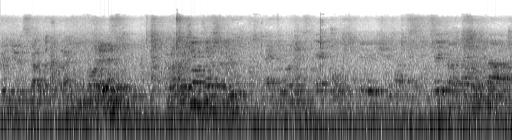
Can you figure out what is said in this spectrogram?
Porque esse cara tá te traindo? É. Agora hoje em. É que é gol que ele chega. Sem cantar,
